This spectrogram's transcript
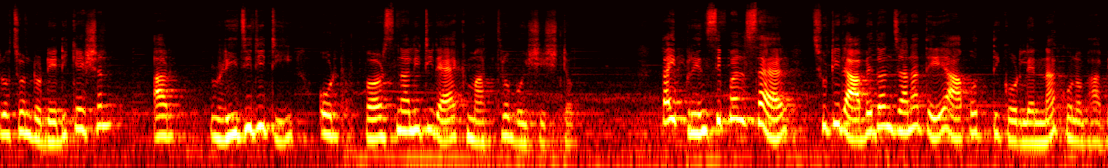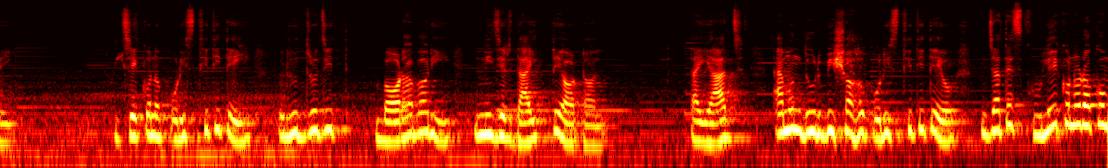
প্রচণ্ড ডেডিকেশন আর রিজিডিটি ওর পার্সোনালিটির একমাত্র বৈশিষ্ট্য। তাই প্রিন্সিপাল স্যার ছুটির আবেদন জানাতে আপত্তি করলেন না কোনোভাবেই। যে কোনো পরিস্থিতিতেই রুদ্রজিৎ বরাবরই নিজের দায়িত্বে অটল। তাই আজ এমন দুর্বিষহ পরিস্থিতিতেও যাতে স্কুলে কোনো রকম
